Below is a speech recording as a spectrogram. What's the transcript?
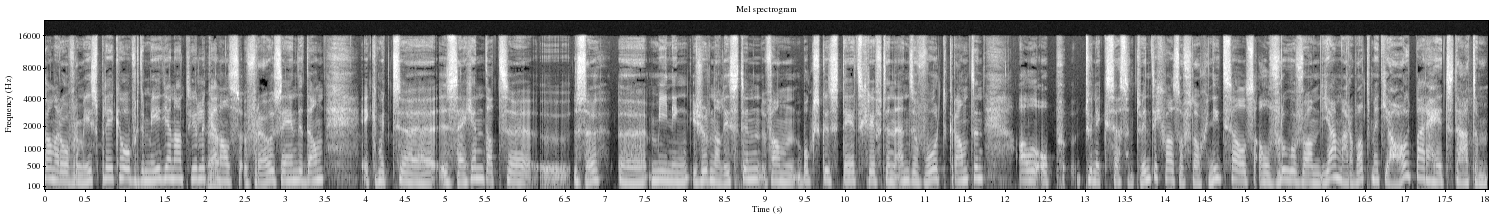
kan erover meespreken, over de media natuurlijk. Ja. En als vrouw zijnde dan, ik moet uh, zeggen dat uh, ze, uh, mening journalisten van boekjes, tijdschriften enzovoort, kranten, al op, toen ik 26 was of nog niet zelfs, al vroegen van, ja, maar wat met je houdbaarheidsdatum?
